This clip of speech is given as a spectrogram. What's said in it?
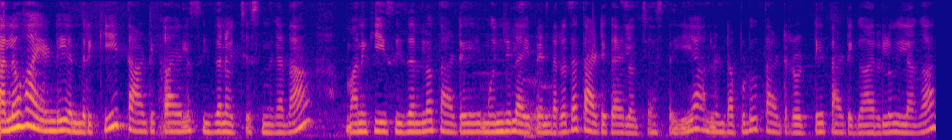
హలో హాయ్ అండి అందరికీ. తాటికాయల సీజన్ వచ్చేసింది కదా. మనకి ఈ సీజన్లో తాటి ముంజులు అయిపోయిన తర్వాత తాటికాయలు వచ్చేస్తాయి. అలాంటప్పుడు తాటి రొట్టె తాటి గారెలు ఇలాగా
